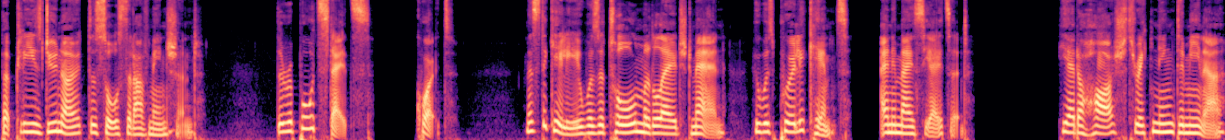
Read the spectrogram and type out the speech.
but please do note the source that I've mentioned. The report states, quote, Mr. Kelly was a tall, middle-aged man who was poorly kempt and emaciated. He had a harsh, threatening demeanor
